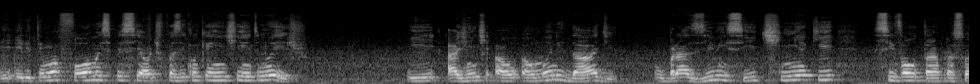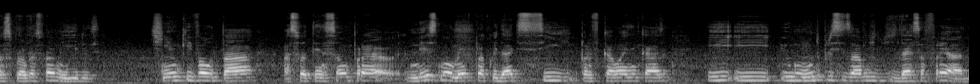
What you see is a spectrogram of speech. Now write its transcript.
ele tem uma forma especial de fazer com que a gente entre no eixo. E a gente, a, a humanidade, o Brasil em si, tinha que se voltar para suas próprias famílias, tinham que voltar a sua atenção para nesse momento para cuidar de si, para ficar mais em casa. E, e, e o mundo precisava de, de, dar essa freada.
